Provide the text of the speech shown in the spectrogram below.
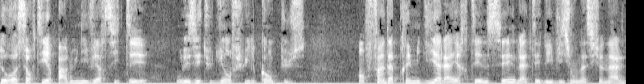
de ressortir par l'université, où les étudiants fuient le campus. En fin d'après-midi, à la RTNC, la télévision nationale,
